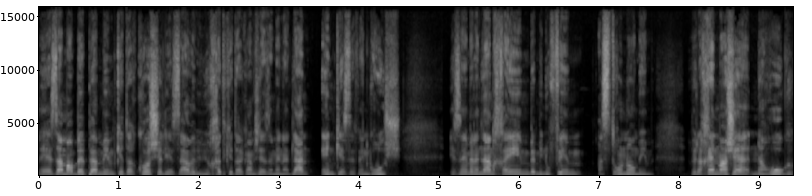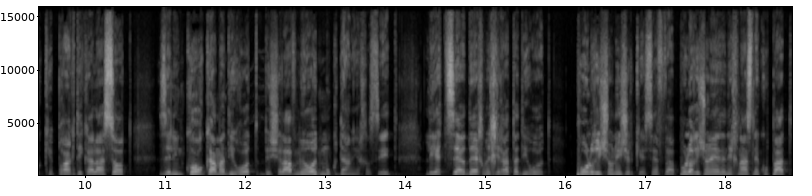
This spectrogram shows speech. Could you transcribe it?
ליזם הרבה פעמים כדרכו של יזם, ובמיוחד כדרכם של יזמי נדל"ן, אין כסף, אין גרוש. יזמים בנדל"ן חיים במינופים אסטרונומיים. ולכן מה שנהוג כפרקטיקה לעשות, זה למכור כמה דירות בשלב מאוד מוקדם יחסית, לייצר דרך מכירת הדירות פול ראשוני של כסף, והפול הראשוני הזה נכנס לקופת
